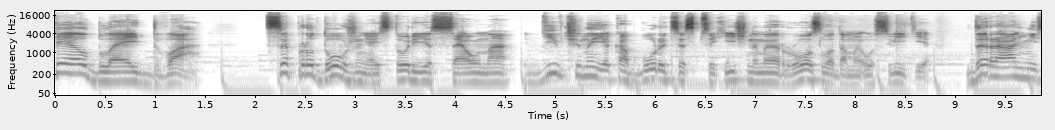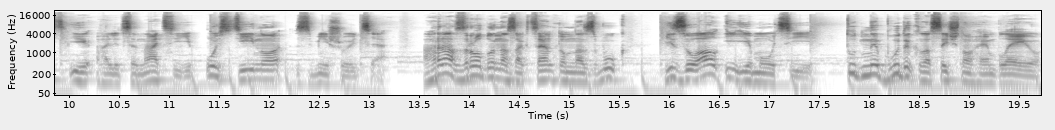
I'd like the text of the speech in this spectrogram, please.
Hellblade 2. Це продовження історії Сеуна, дівчини, яка бореться з психічними розладами у світі, де реальність і галюцинації постійно змішуються. Гра зроблена з акцентом на звук, візуал і емоції. Тут не буде класичного геймплею.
